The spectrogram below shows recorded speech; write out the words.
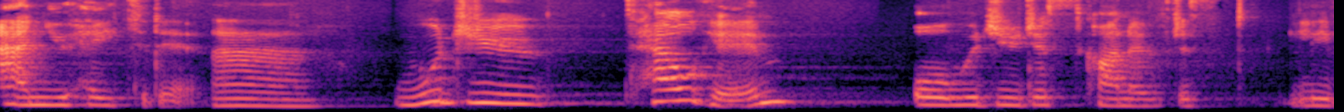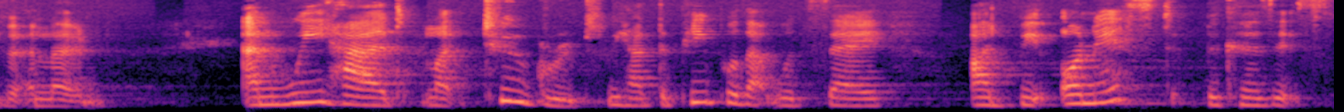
and you hated it, Mm. Would you tell him or would you just kind of just leave it alone? And we had like two groups. We had the people that would say, I'd be honest because it's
